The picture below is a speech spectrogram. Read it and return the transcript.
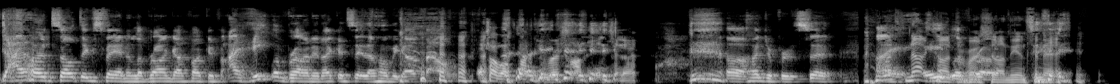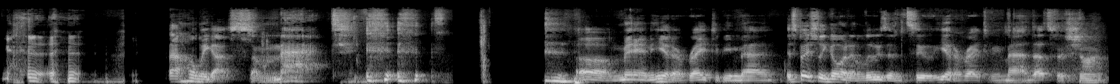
diehard Celtics fan, and LeBron got fucking. I hate LeBron, and I could say the homie got fouled. I'm talking about controversial on the internet. hundred percent. What's not controversial LeBron. on the internet? that homie got smacked. oh man, he had a right to be mad, especially going and losing too. He had a right to be mad. That's for sure.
